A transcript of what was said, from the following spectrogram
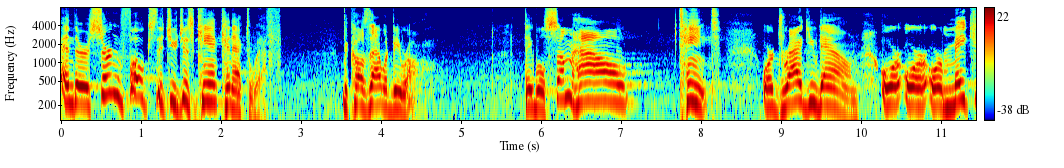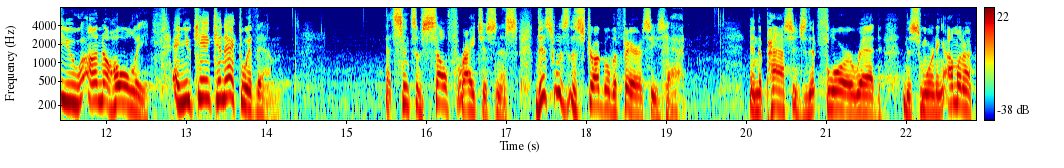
and there are certain folks that you just can't connect with because that would be wrong. They will somehow taint or drag you down or, or, or make you unholy, and you can't connect with them. That sense of self righteousness. This was the struggle the Pharisees had in the passage that Flora read this morning. I'm going to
